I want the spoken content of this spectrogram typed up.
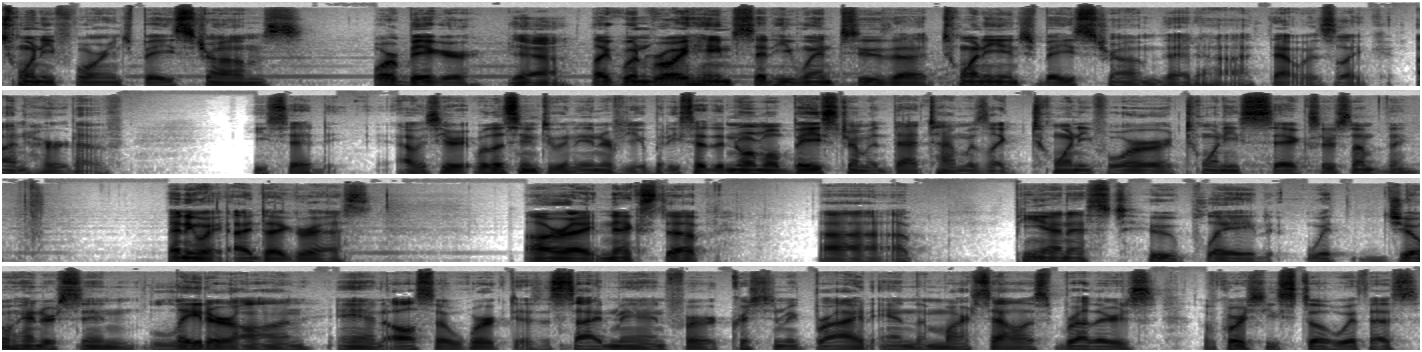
24 inch bass drums or bigger. yeah. Like when Roy Haynes said he went to the 20 inch bass drum, that uh, that was like unheard of. He said, I was here, we're listening to an interview, but he said the normal bass drum at that time was like 24 or 26 or something. Anyway, I digress. All right, next up, uh, a pianist who played with Joe Henderson later on and also worked as a sideman for Christian McBride and the Marsalis brothers. Of course, he's still with us,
